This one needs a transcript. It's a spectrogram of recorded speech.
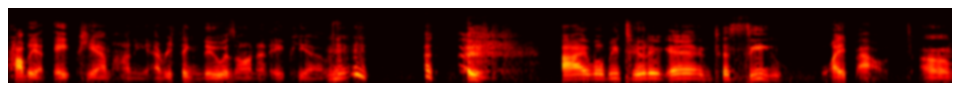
probably at 8 p.m., honey. Everything new is on at 8 p.m. I will be tuning in to see Wipeout. Um,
